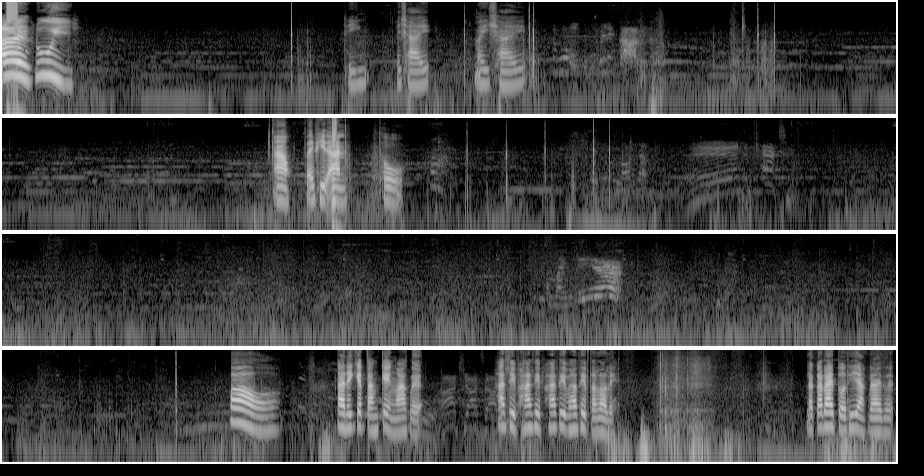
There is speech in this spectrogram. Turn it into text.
ไปลุย ทิ้ง ไม่ใช้ ไม่ใช้ อ้าว ใส่ผิดอัน โถ ว้าวตอนนี้เก็บตังค์เก่งมากเลยห้าสิบห้าสิบห้าสิบห้าสิบตลอดเลย แล้วก็ได้ตัวที่อยากได้ด้วย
